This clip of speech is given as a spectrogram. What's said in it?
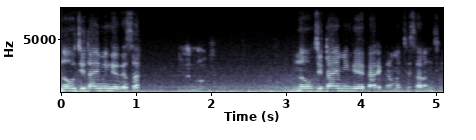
नऊची टायमिंग आहे का सर नऊची टायमिंग आहे कार्यक्रमाची सरांची.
